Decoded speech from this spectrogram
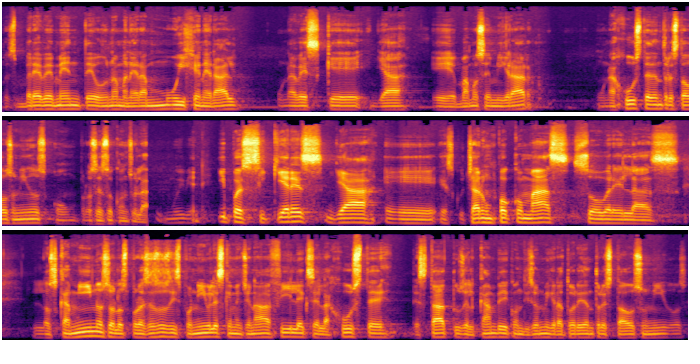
pues brevemente o de una manera muy general, una vez que ya eh, vamos a emigrar, un ajuste dentro de Estados Unidos o un proceso consular. Muy bien. Y pues si quieres ya escuchar un poco más sobre las los caminos o los procesos disponibles que mencionaba Filex, el ajuste de estatus, el cambio de condición migratoria dentro de Estados Unidos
